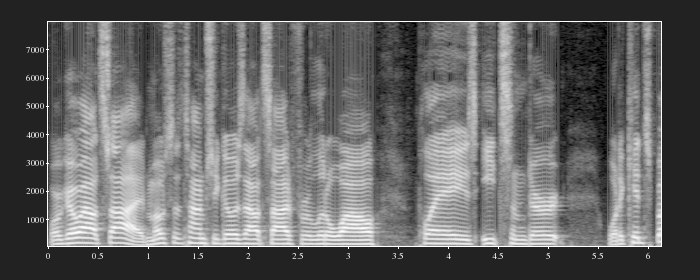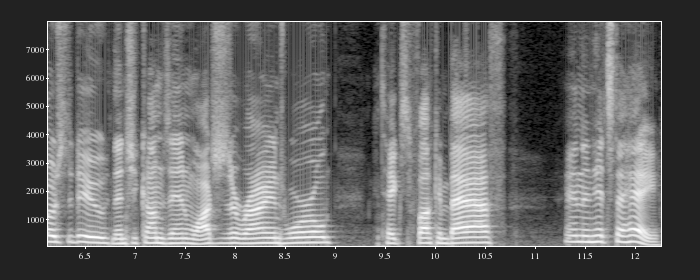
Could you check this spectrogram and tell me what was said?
or go outside. Most of the time, she goes outside for a little while plays, eats some dirt. What a kid's supposed to do. Then she comes in, watches Ryan's World, takes a fucking bath, and then hits the hay.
